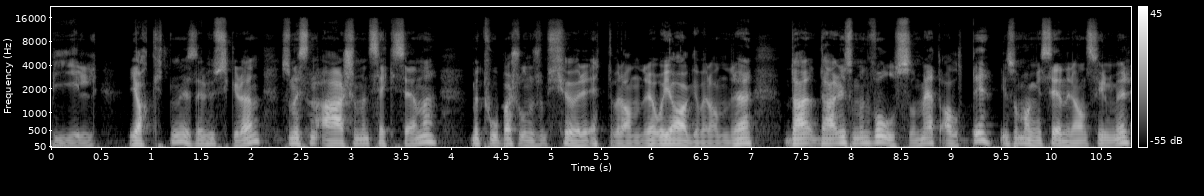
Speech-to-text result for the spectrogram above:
biljakten, hvis dere husker den, som nesten er som en sexscene, med to personer som kjører etter hverandre og jager hverandre. Det er, det er liksom en voldsomhet alltid i så mange scener i hans filmer.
